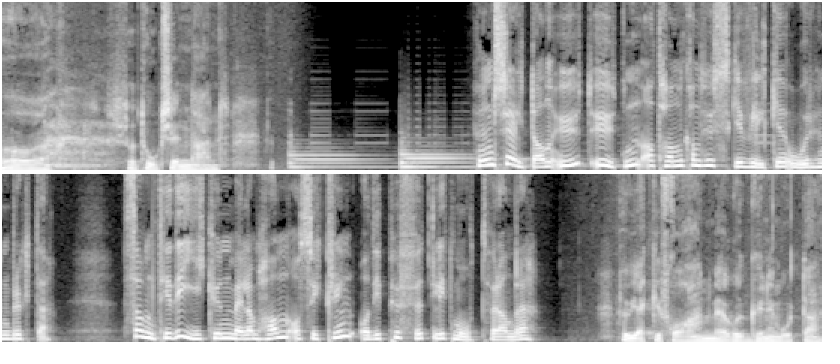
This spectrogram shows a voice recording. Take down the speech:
Og så tok sinnet hans. Hun skjelte han ut uten at han kan huske hvilke ord hun brukte. Samtidig gikk hun mellom han og sykkelen, og de puffet litt mot hverandre. Hun gikk ifra han med ryggen imot han.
